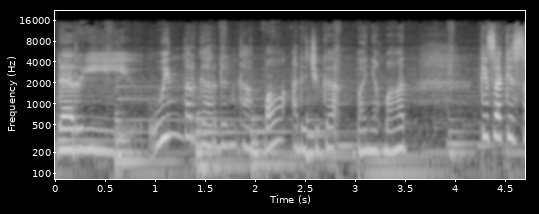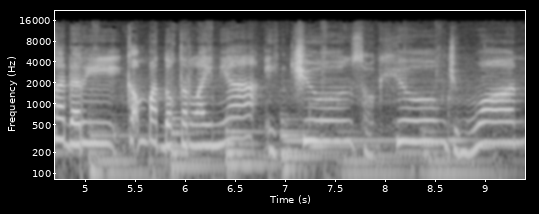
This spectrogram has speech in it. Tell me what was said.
dari Winter Garden Couple, ada juga banyak banget kisah-kisah dari keempat dokter lainnya, Ichun, Sokyung, Jungwon,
